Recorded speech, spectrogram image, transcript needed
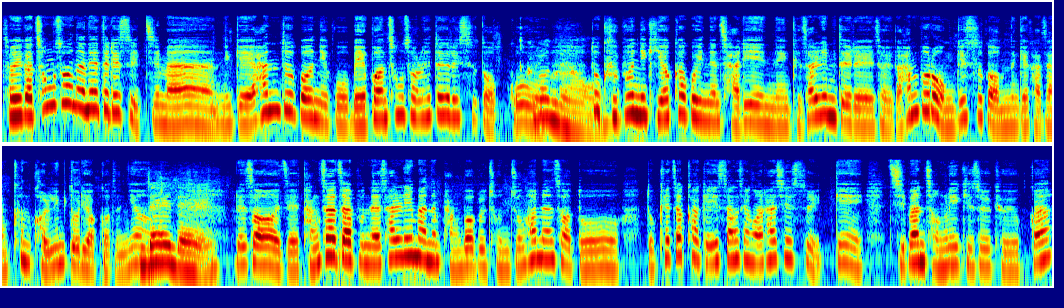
저희가 청소는 해드릴 수 있지만 이게 한두 번이고 매번 청소를 해드릴 수도 없고 그렇네요. 또 그분이 기억하고 있는 자리에 있는 그 살림들을 저희가 함부로 옮길 수가 없는 게 가장 큰 걸림돌이었거든요. 네네. 그래서 이제 당사자분의 살림하는 방법을 존중하면서도 또 쾌 적하게 일상생활 하실 수 있게 집안 정리 기술 교육과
